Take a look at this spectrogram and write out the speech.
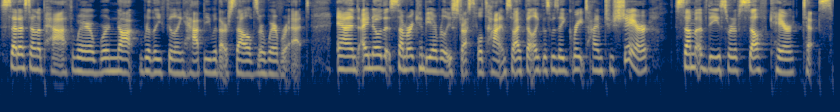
set us down a path where we're not really feeling happy with ourselves or where we're at. And I know that summer can be a really stressful time. So I felt like this was a great time to share some of these sort of self care tips.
